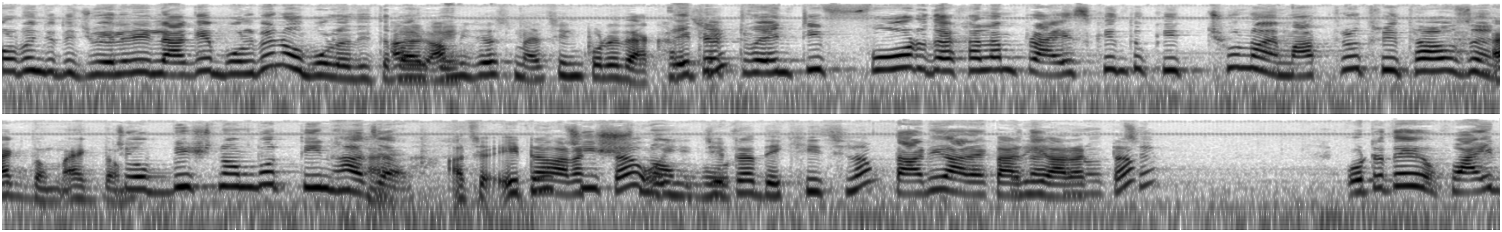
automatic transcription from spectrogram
করবেন যদি জুয়েলারি লাগে বলবেন ও বলে দিতে পারবে। আমি জাস্ট ম্যাচিং করে দেখাচ্ছি। এটা টোয়েন্টি ফোর দেখালাম প্রাইস কিন্তু কিচ্ছু নয় মাত্র থ্রি থাউজেন্ড একদম একদম। চব্বিশ নম্বর তিন হ্যাঁ। হাজার আচ্ছা এটা 25 আরেকটা ওই যেটা দেখিয়েছিলাম তারই আরেকটা তারই আরেকটা। ওটাতে হোয়াইট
